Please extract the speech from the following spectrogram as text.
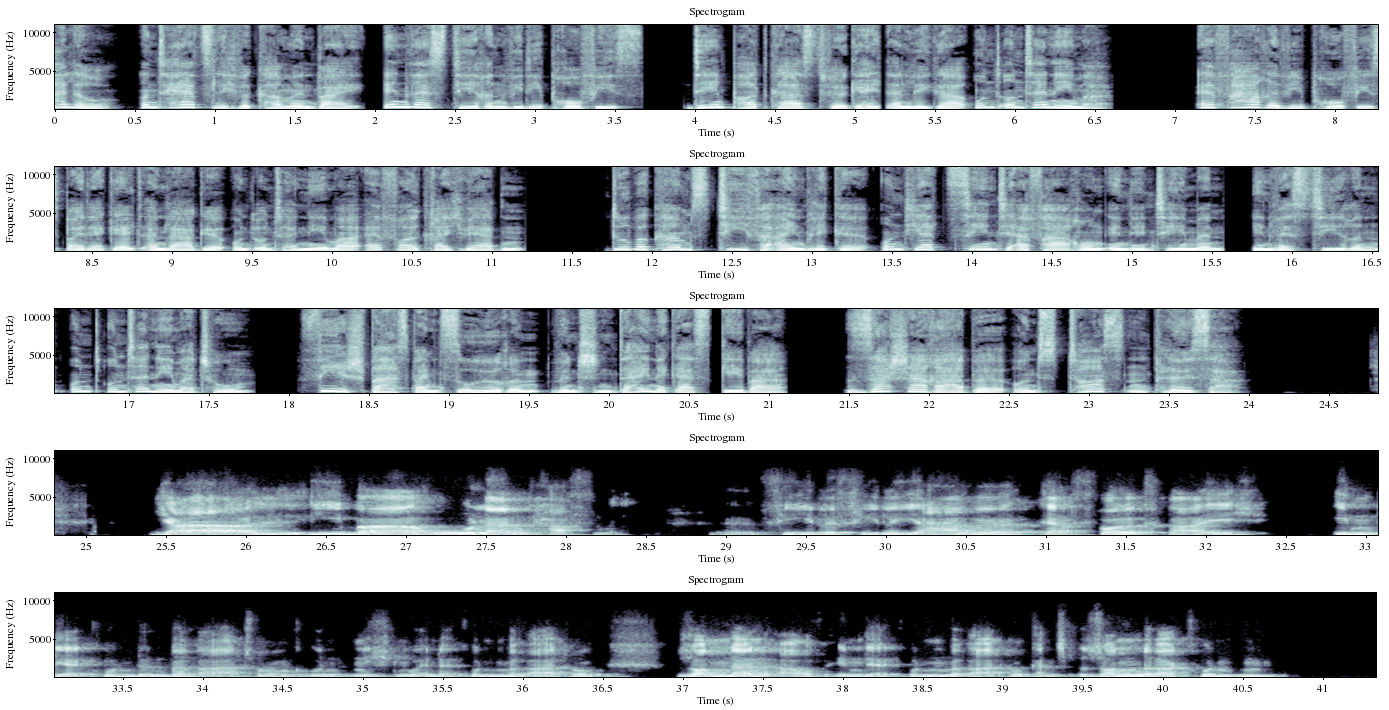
Hallo und herzlich willkommen bei Investieren wie die Profis, dem Podcast für Geldanleger und Unternehmer. Erfahre, wie Profis bei der Geldanlage und Unternehmer erfolgreich werden. Du bekommst tiefe Einblicke und Jahrzehnte Erfahrung in den Themen Investieren und Unternehmertum. Viel Spaß beim Zuhören wünschen deine Gastgeber Sascha Rabe und Thorsten Plöser. Ja, lieber Roland Hafner, äh, viele, viele Jahre erfolgreich in der Kundenberatung und nicht nur in der Kundenberatung, sondern auch in der Kundenberatung ganz besonderer Kunden,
